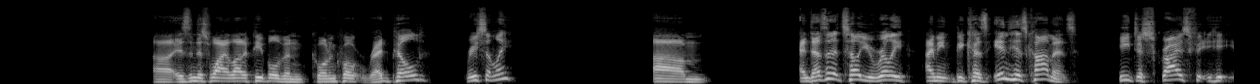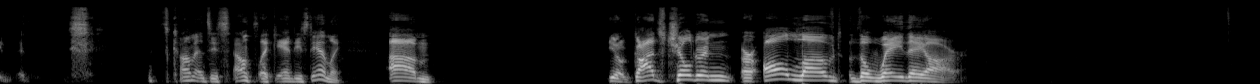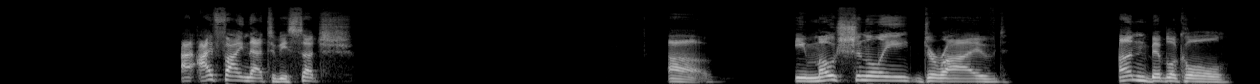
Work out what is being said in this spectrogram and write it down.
Uh, isn't this why a lot of people have been quote unquote red pilled recently? Um, and doesn't it tell you really? I mean, because in his comments, he describes he, his comments. He sounds like Andy Stanley. Um, you know, God's children are all loved the way they are. I, I find that to be such uh, emotionally derived, unbiblical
